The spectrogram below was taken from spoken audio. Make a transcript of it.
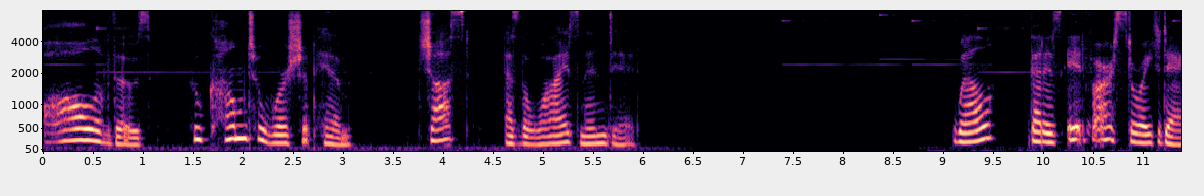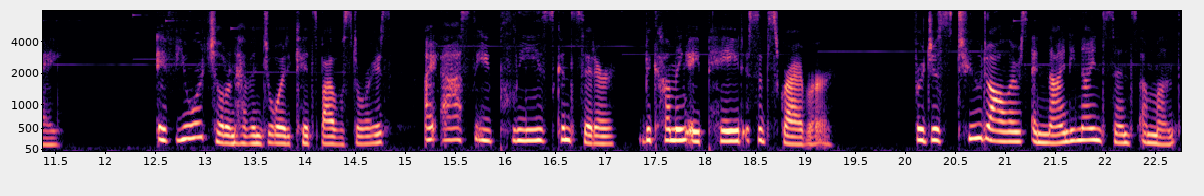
all of those who come to worship him, just as the wise men did. Well, that is it for our story today. If your children have enjoyed Kids Bible Stories, I ask that you please consider becoming a paid subscriber. For just $2.99 a month,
